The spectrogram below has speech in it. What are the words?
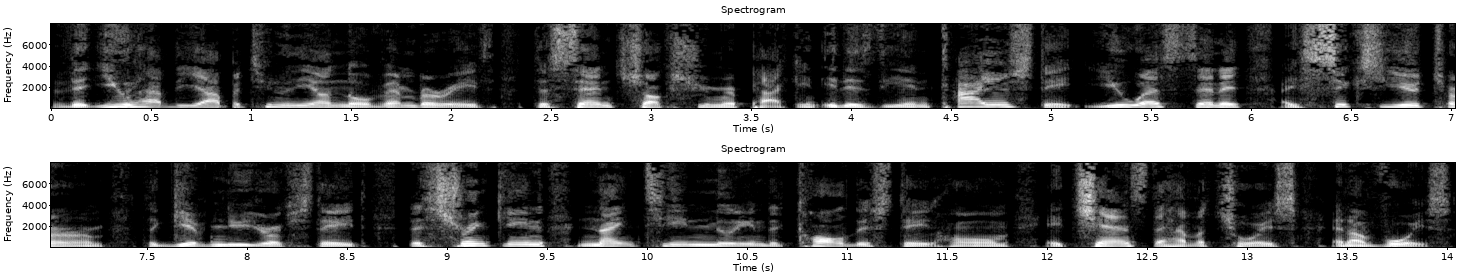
that you have the opportunity on November 8th to send Chuck Schumer packing. It is the entire state, U.S. Senate, a six-year term to give New York State, the shrinking 19 million that call this state home, a chance to have a choice and a voice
